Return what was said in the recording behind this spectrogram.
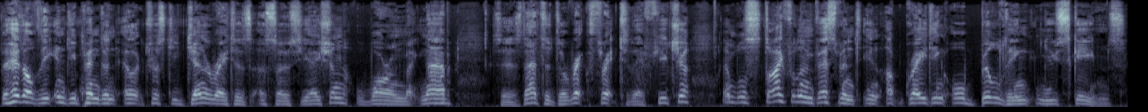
The head of the Independent Electricity Generators Association, Warren McNabb, says that's a direct threat to their future and will stifle investment in upgrading or building new schemes.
